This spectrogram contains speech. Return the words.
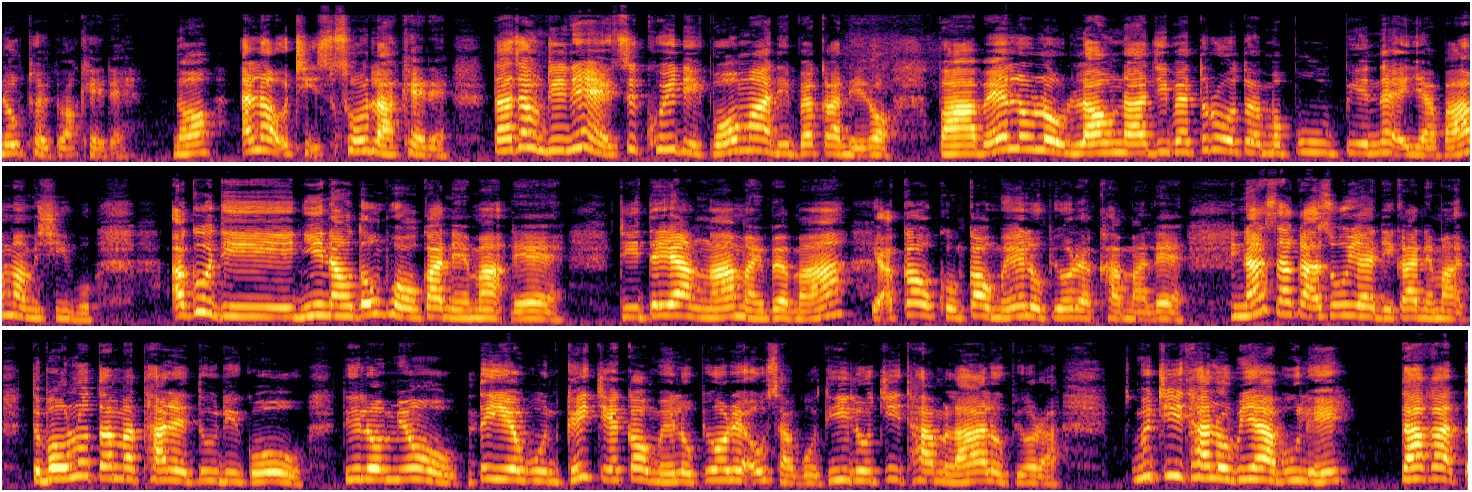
နှုတ်ထွက်သွားခဲ့တယ်နော်အဲ့လောက်အထိဆိုးလာခဲ့တယ်ဒါကြောင့်ဒီနေ့စစ်ခွေးတွေဘောမတွေဘက်ကနေတော့ဘာပဲလှုပ်လှုပ်လောင်တာကြီးပဲသူတို့အတွက်မပူပင်တဲ့အရာဘာမှမရှိဘူး အခုဒီညီနောင်သုံးဖော်ကနေမှလေဒီ105မိုင်ဘက်မှာဒီအကောက်ခွန်ကောက်မဲလို့ပြောတဲ့အခါမှာလေဒီနတ်ဆာကအစိုးရဒီကနေမှတပုံလို့တတ်မှတ်ထားတဲ့သူတွေကိုဒီလိုမျိုးတရေဝန်ဂိတ်ကျဲကောက်မဲလို့ပြောတဲ့ဥစ္စာကိုဒီလိုကြည့်ထားမလားလို့ပြောတာမကြည့်ထားလို့မရဘူးလေ ဒါကတ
